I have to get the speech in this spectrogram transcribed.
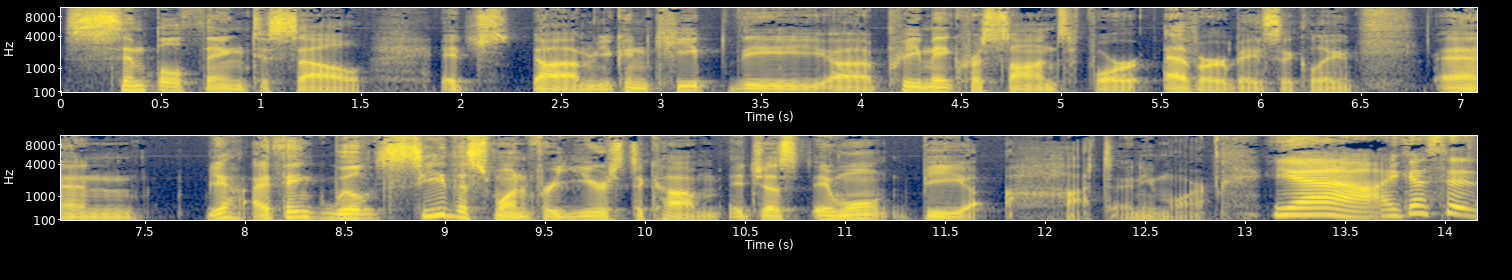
simple thing to sell. It's um, you can keep the uh, pre-made croissants forever, basically, and yeah, I think we'll see this one for years to come. It just it won't be hot anymore. Yeah, I guess it,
